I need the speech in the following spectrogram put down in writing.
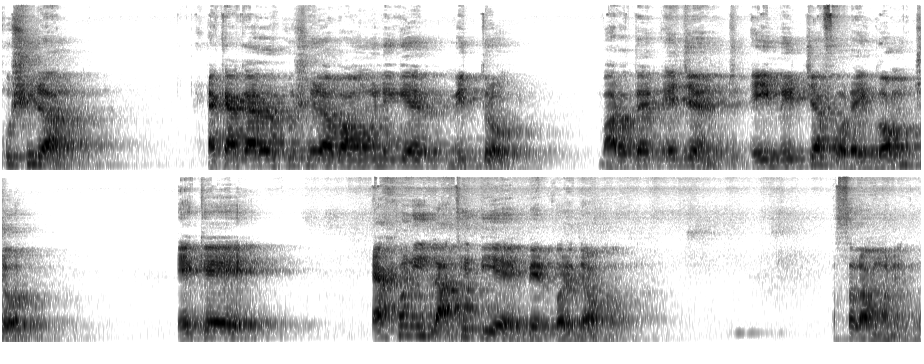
কুশীলা একাগারের কুশিলা বা আওয়ামী লীগের মিত্র, ভারতের এজেন্ট, এই মির্জাফর, এই গমচোর, একে এখনই লাথি দিয়ে বের করে দেওয়া হোক। আসসালামু আলাইকুম।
